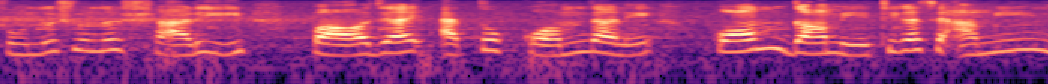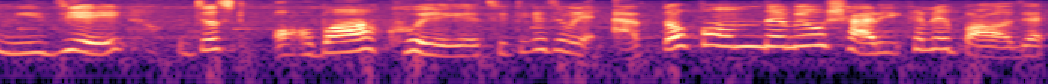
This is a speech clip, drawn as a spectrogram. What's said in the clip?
সুন্দর সুন্দর শাড়ি পাওয়া যায়, এত কম দামে। কম দামে, ঠিক আছে? আমি নিজে জাস্ট অবাক হয়ে গেছি, ঠিক আছে? মানে এত কম দামেও শাড়ি এখানে পাওয়া যায়।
